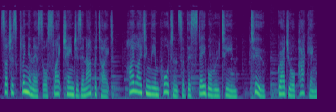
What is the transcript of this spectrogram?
such as clinginess or slight changes in appetite, highlighting the importance of this stable routine. 2. Gradual packing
